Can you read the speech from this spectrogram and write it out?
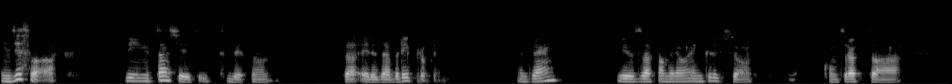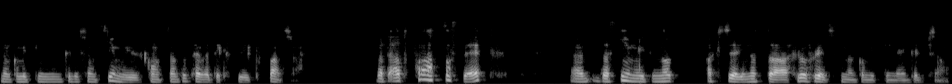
In this work, we instantiate it based on the LW problem, and then use the Cameron encryption construct a non-committing encryption scheme with constant ciphertext expansion. But at first step, uh, the scheme is not actually not a full-fledged non-committing encryption.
